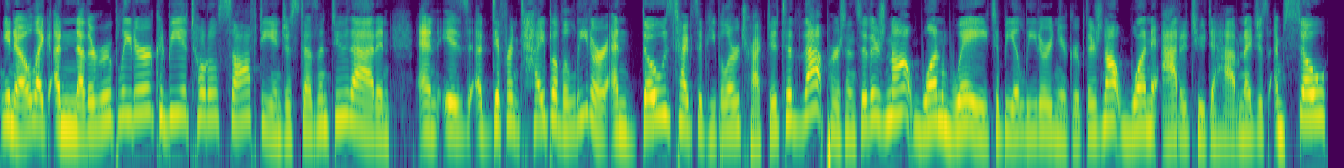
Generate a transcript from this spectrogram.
you know, like another group leader could be a total softy and just doesn't do that and, and is a different type of a leader. And those types of people are attracted to that person. So there's not one way to be a leader in your group. There's not one attitude to have. And I just, I'm so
